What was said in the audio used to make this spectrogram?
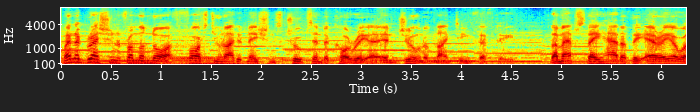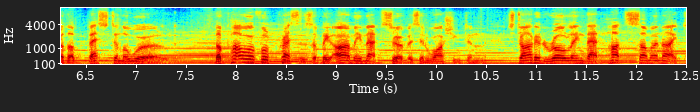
When aggression from the north forced United Nations troops into Korea in June of 1950, the maps they had of the area were the best in the world. The powerful presses of the Army Map Service in Washington started rolling that hot summer night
